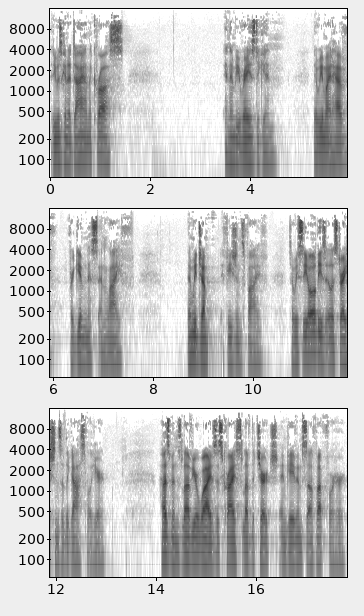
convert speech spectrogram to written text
that he was going to die on the cross and then be raised again, that we might have forgiveness and life. Then we jump Ephesians 5. So we see all these illustrations of the gospel here. Husbands, love your wives as Christ loved the church and gave himself up for her,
